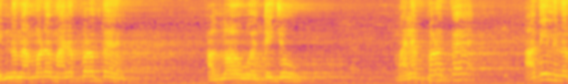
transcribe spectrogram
ഇന്ന് നമ്മുടെ മലപ്പുറത്ത് അള്ളാഹു എത്തിച്ചു. മലപ്പുറത്ത് അതിൽ നിന്ന്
